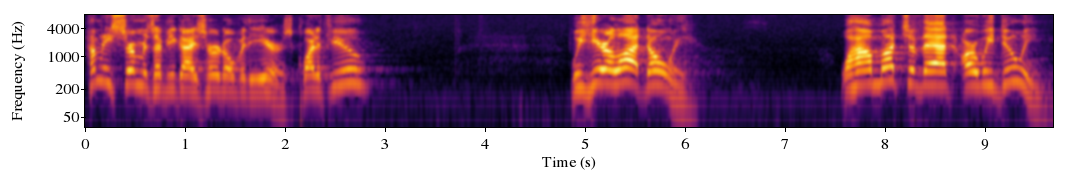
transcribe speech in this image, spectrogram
How many sermons have you guys heard over the years? Quite a few? We hear a lot, don't we? Well, how much of that are we doing?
